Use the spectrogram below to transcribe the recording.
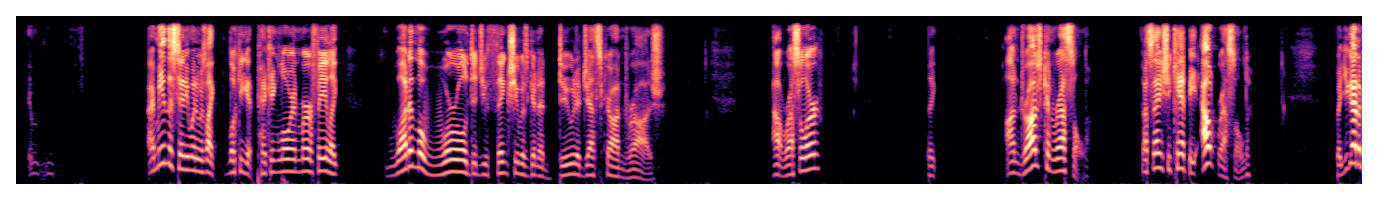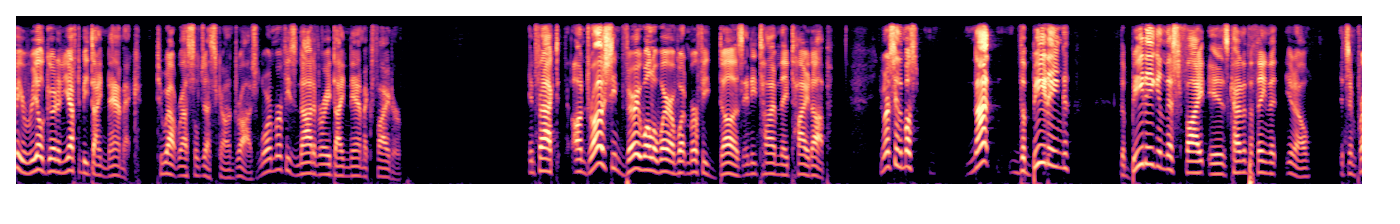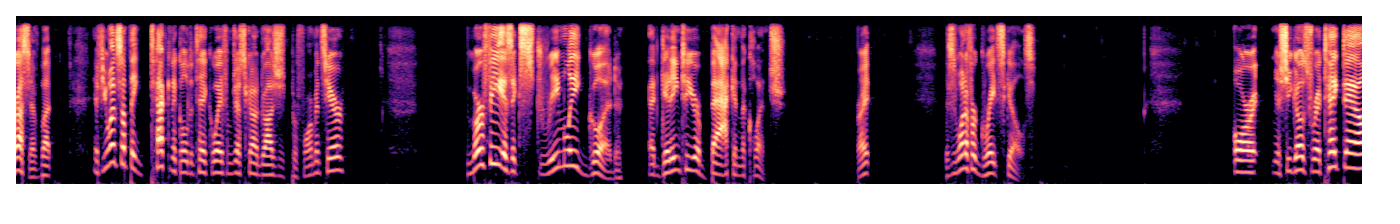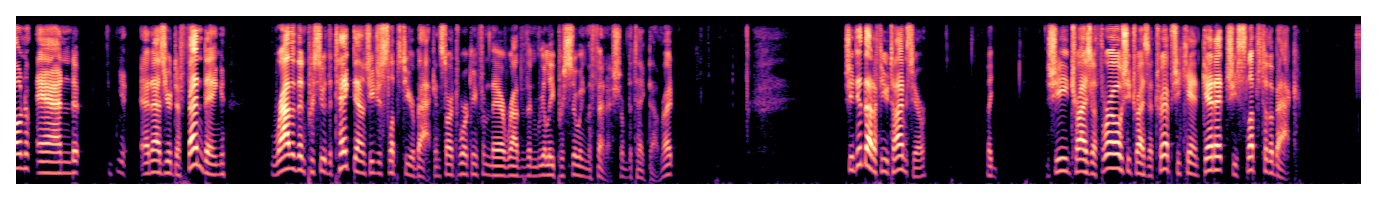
I mean this to anyone who was like looking at picking Lauren Murphy, like what in the world did you think she was going to do to Jessica Andrade? Out wrestle her. Like Andrade can wrestle. Not saying she can't be out wrestled, but you got to be real good and you have to be dynamic to out wrestle Jessica Andrade. Lauren Murphy's not a very dynamic fighter. In fact, Andrade seemed very well aware of what Murphy does anytime they tied up. You want to see the most, not the beating The beating in this fight is kind of the thing that, you know, it's impressive, but if you want something technical to take away from Jessica Andrade's performance here, Murphy is extremely good at getting to your back in the clinch. Right? This is one of her great skills. Or you know, she goes for a takedown and and as you're defending, rather than pursue the takedown, she just slips to your back and starts working from there rather than really pursuing the finish of the takedown, right? She did that a few times here. Like, she tries to throw, she tries to trip, she can't get it, she slips to the back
